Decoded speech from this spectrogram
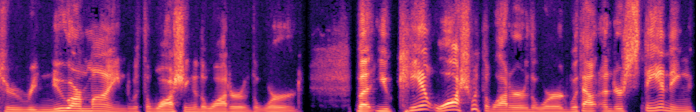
to renew our mind with the washing of the water of the word. But you can't wash with the water of the word without understanding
